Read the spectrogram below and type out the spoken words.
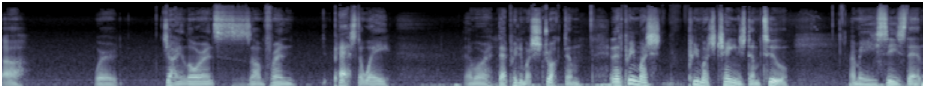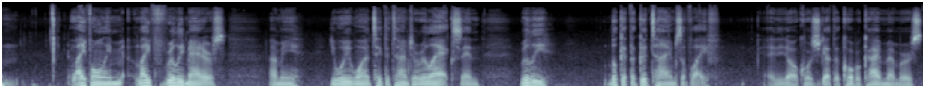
uh, where Johnny Lawrence's um, friend passed away, or that pretty much struck them, and that pretty much pretty much changed them too. I mean, he sees that life only life really matters. I mean, you really want to take the time to relax and really look at the good times of life. And you know, of course, you got the Cobra Kai members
